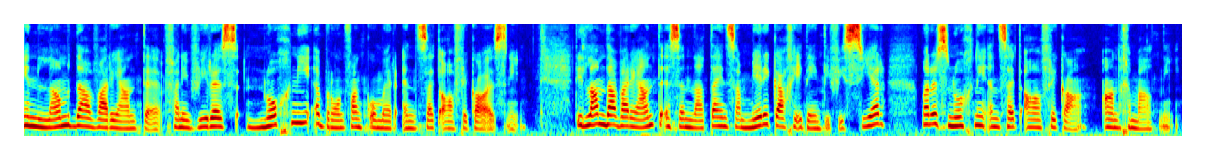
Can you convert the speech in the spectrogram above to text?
en Lambda variante van die virus nog nie 'n bron van kommer in Suid-Afrika is nie. Die Lambda variant is in Latyns-Amerika geïdentifiseer, maar is nog nie in Suid-Afrika aangemeld nie.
